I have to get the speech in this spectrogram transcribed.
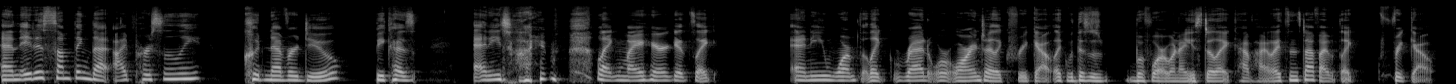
And it is something that I personally could never do because anytime like my hair gets like any warmth like red or orange, I like freak out. Like this was before when I used to like have highlights and stuff, I would like freak out.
